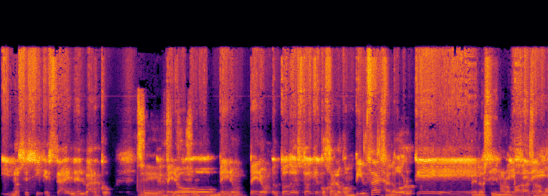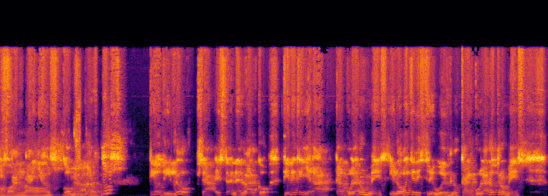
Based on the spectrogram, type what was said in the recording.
y no sé si que está en el barco. Sí. Pero, pero, pero, todo esto hay que cogerlo con pinzas porque. Pero si no lo pagas, a lo mejor no. Como muertos tío, dilo. O sea, está en el barco, tiene que llegar, calcular un mes y luego hay que distribuirlo, calcular otro mes.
